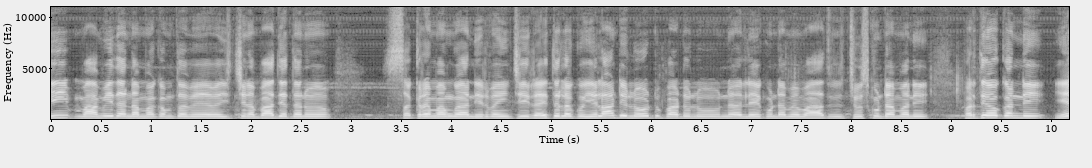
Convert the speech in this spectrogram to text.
ఈ మా మీద నమ్మకంతో ఇచ్చిన బాధ్యతను సక్రమంగా నిర్వహించి రైతులకు ఎలాంటి లోటుపాటులు లేకుండా మేము చూసుకుంటామని ప్రతి ఒక్కరిని ఏ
